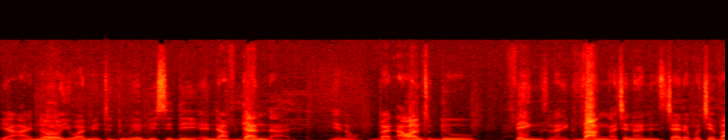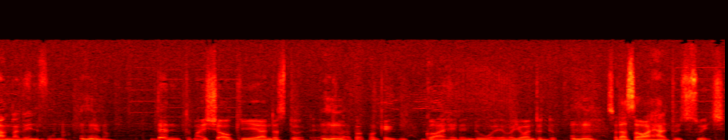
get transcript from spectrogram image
yeah, I know you want me to do ABCD, and I've done that. You know, but I want to do things like vanga chenani koche vanga venfuna. You know. Then to my shock, he understood. It's Like, okay, go ahead and do whatever you want to do. So that's how I had to switch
